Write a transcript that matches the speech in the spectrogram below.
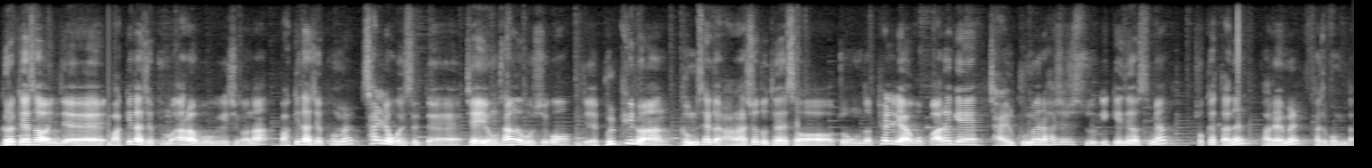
그렇게 해서 이제 마키다 제품을 알아보고 계시거나 마키다 제품을 살려고 했을 때 제 영상을 보시고 이제 불필요한 검색을 안 하셔도 돼서 조금 더 편리하고 빠르게 잘 구매를 하실 수 있게 되었으면 좋겠다는 바람을 가져봅니다.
